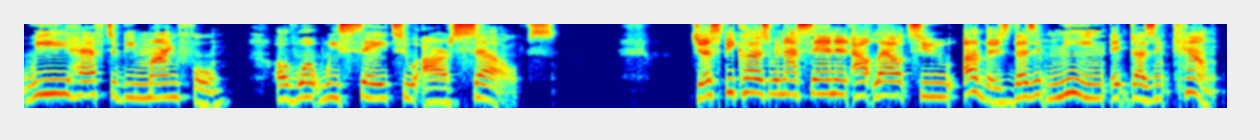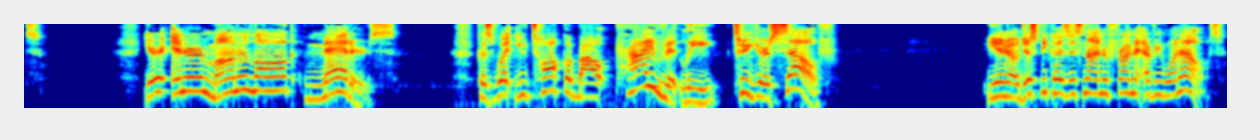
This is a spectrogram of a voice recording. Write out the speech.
We have to be mindful of what we say to ourselves. Just because we're not saying it out loud to others doesn't mean it doesn't count. Your inner monologue matters. Because what you talk about privately to yourself, you know, just because it's not in front of everyone else,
